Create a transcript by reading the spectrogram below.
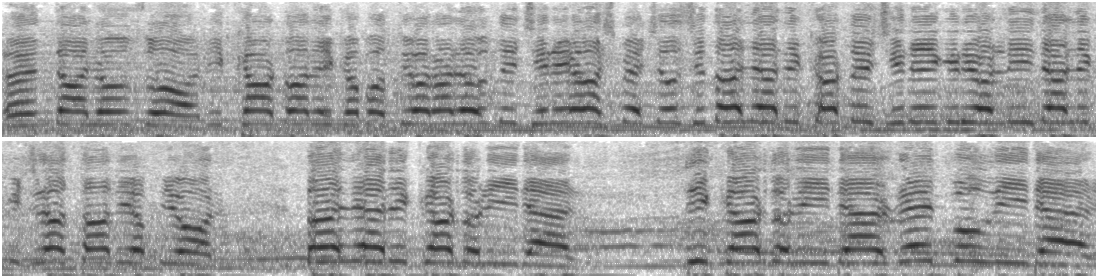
Önde Alonso. Ricardo arayı kapatıyor. Alonso içeriye yanaşmaya çalışıyor. Daniel Ricciardo içeriye giriyor. Liderlik için hatalı yapıyor. Daniel Ricciardo lider. Ricardo lider. Red Bull lider.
